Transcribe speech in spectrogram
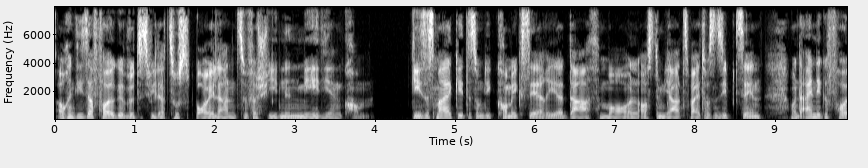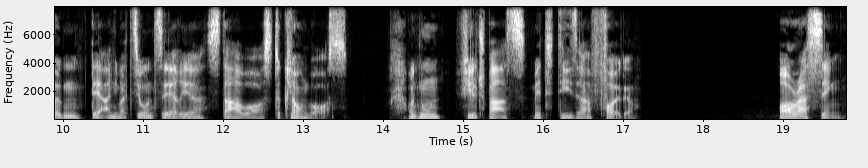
Auch in dieser Folge wird es wieder zu Spoilern zu verschiedenen Medien kommen. Dieses Mal geht es um die Comicserie Darth Maul aus dem Jahr 2017 und einige Folgen der Animationsserie Star Wars The Clone Wars. Und nun viel Spaß mit dieser Folge. Aura Singh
